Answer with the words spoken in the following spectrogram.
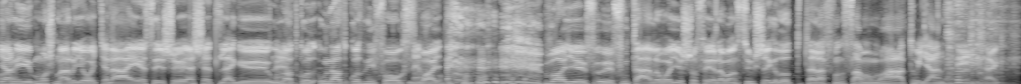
Jani, most már ugye, hogyha ráérsz, és esetleg unatkozni fogsz, vagy, vagy ö, f- ö, futárra vagy sofőrre van szükséged, ott telefonszámom a hátulján. Tényleg.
